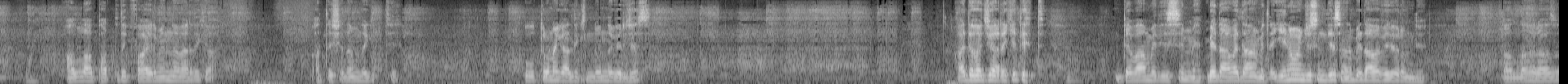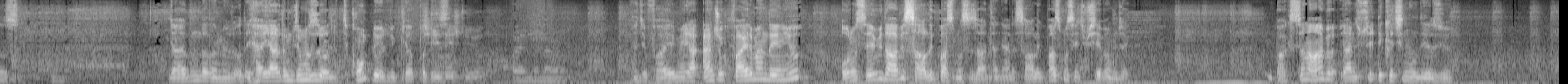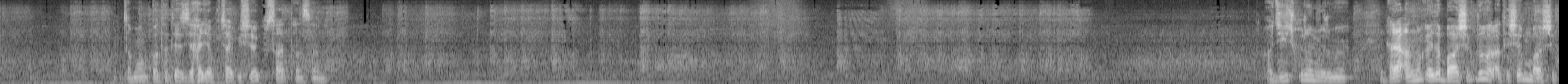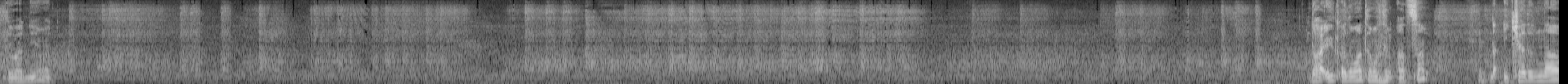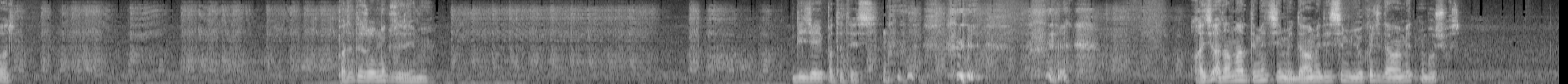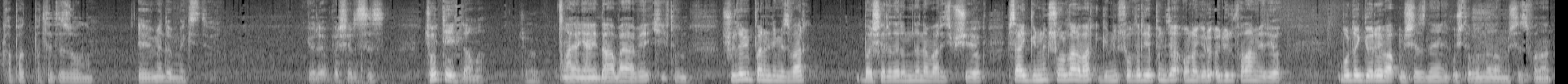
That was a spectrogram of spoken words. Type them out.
Allah patladık fireman'ine verdik ya. Ateş adamı da gitti. Ultron'a geldik şimdi onu da vereceğiz. Hadi hacı hareket et. Devam edilsin mi? Bedava devam et. Yeni oyuncusun diye sana bedava veriyorum diyor. Allah razı olsun. Yardım da alamıyoruz. O da, ya yardımcımız da öldü. Komple öldük ya. Pat- Şey seçiyor. Fireman ha. Bence Fireman, ya en çok Fireman dayanıyor. Onun sebebi de abi sağlık basması zaten. Yani sağlık basması hiçbir şey yapamayacak. Baksana abi yani sürekli kaçınıldı yazıyor. Tamam patates ya yapacak bir şey yok bu saatten sonra. Hacı hiç vuramıyorum ha. Her anlık ayda bağışıklığı var. Ateşe mi bağışıklığı var? Niye bak? Daha ilk adımı atamadım. Atsam Da iki adım daha var. Patates olmak üzereyim ha. DJ patates. Acı adamlar demesin mi? Devam edilsin mi? Yok acı devam etme boş ver. Kapat patates oldum. Evime dönmek istiyorum. Görev başarısız. Çok keyifli ama. Çok. Aynen yani daha bayağı bir keyifli buldum. Şurada bir panelimiz var. Başarılarımda ne var hiçbir şey yok. Mesela günlük sorular var. Günlük soruları yapınca ona göre ödül falan veriyor. Burada görev yapmışız ne işte bundan almışız falan.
